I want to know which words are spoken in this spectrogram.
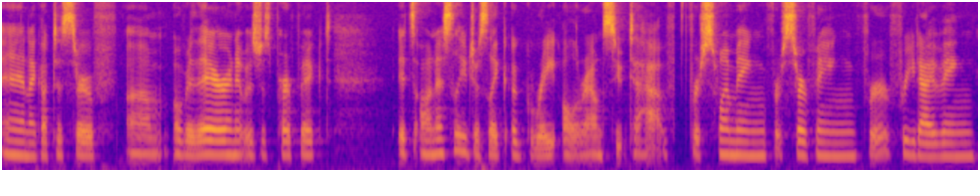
and I got to surf um, over there, and it was just perfect. It's honestly just like a great all around suit to have for swimming, for surfing, for free diving,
